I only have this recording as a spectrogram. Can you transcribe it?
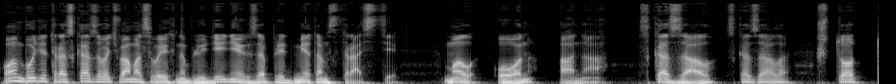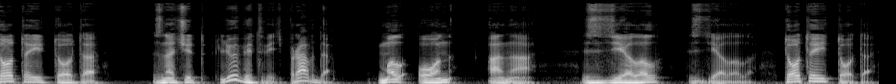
он будет рассказывать вам о своих наблюдениях за предметом страсти – Мол, он, она, сказал, сказала, что то-то и то-то. Значит, любит ведь, правда? Мол, он, она, сделал, сделала, то-то и то-то.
